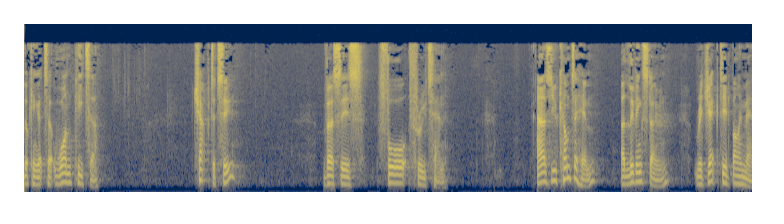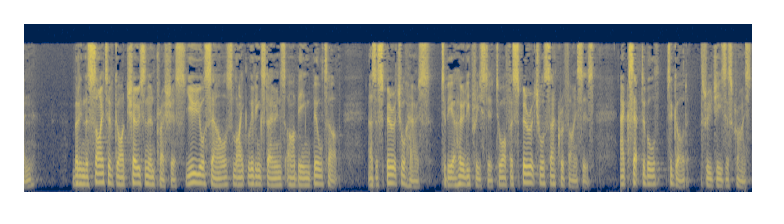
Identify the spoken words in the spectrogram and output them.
looking at uh, 1 Peter chapter 2, verses 4 through 10. As you come to him, a living stone, rejected by men, but in the sight of God chosen and precious, you yourselves, like living stones, are being built up as a spiritual house to be a holy priesthood, to offer spiritual sacrifices acceptable to God through Jesus Christ.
